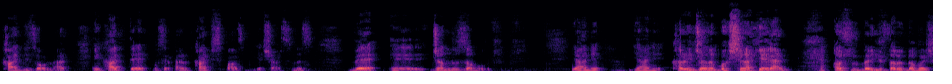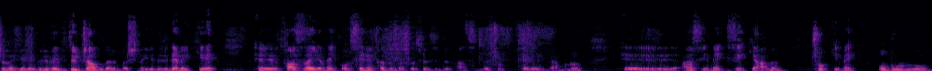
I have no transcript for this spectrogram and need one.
Kalbi zorlar. E, kalp de bu sefer kalp spazmı yaşarsınız. Ve e, canınızdan olursunuz. Yani yani karıncanın başına gelen aslında insanın da başına gelebilir ve bütün canlıların başına gelir. Demek ki e, fazla yemek, o Seneca'nın da sözüdür aslında çok severim ben bunu e, az yemek zekanın, çok yemek oburluğun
